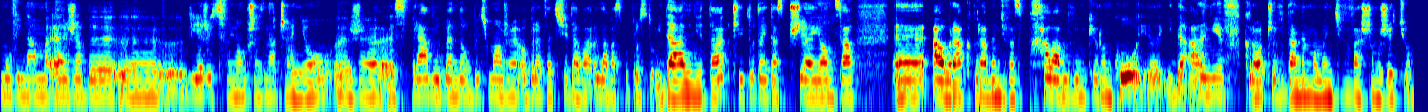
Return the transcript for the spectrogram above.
mówi nam, żeby wierzyć swojemu przeznaczeniu, że sprawy będą być może obracać się dla, dla Was po prostu idealnie, tak? Czyli tutaj ta sprzyjająca e, aura, która będzie Was pchała w nowym kierunku, e, idealnie wkroczy w danym momencie w Waszym życiu.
